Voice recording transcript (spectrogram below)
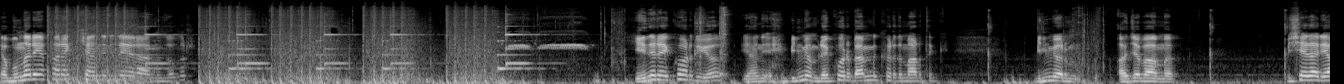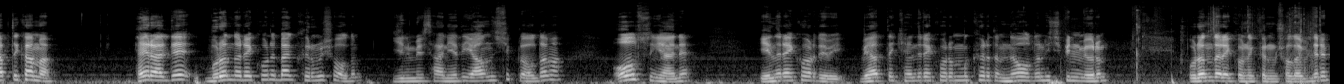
Ya bunları yaparak kendinize yararınız olur. Yeni rekor diyor. Yani bilmiyorum rekor ben mi kırdım artık. Bilmiyorum acaba mı. Bir şeyler yaptık ama herhalde buranın rekorunu ben kırmış oldum. 21 saniyede yanlışlıkla oldu ama olsun yani. Yeni rekor diyor. Veyahut da kendi rekorumu mu kırdım ne olduğunu hiç bilmiyorum. Buranın da rekorunu kırmış olabilirim.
